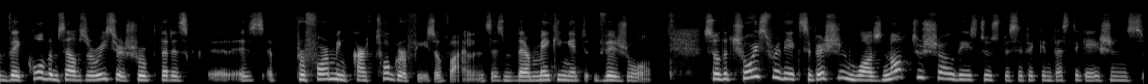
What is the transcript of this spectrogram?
they call themselves a research group that is uh, is performing cartographies of violence they're making it visual so the choice for the exhibition was not to show these two specific investigations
